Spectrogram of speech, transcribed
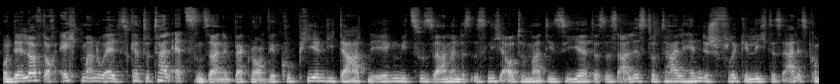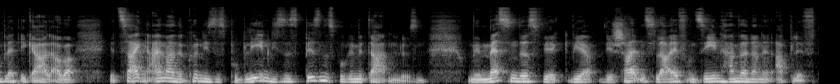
und der läuft auch echt manuell. Das kann total ätzend sein im Background. Wir kopieren die Daten irgendwie zusammen. Das ist nicht automatisiert. Das ist alles total händisch frickelig. Das ist alles komplett egal. Aber wir zeigen einmal, wir können dieses Problem, dieses Business-Problem mit Daten lösen. Und wir messen das. Wir, wir, wir schalten es live und sehen, haben wir dann einen Uplift.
